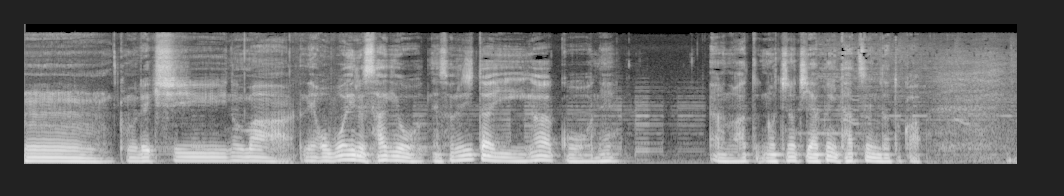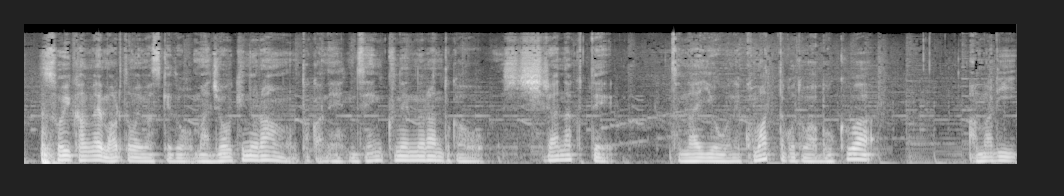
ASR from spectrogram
うん。この歴史のまあね覚える作業、ね、それ自体がこうねあのあと後々役に立つんだとかそういう考えもあると思いますけど、まあ、上記の乱とかね全9年の乱とかを知らなくてその内容をね困ったことは僕はあまり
